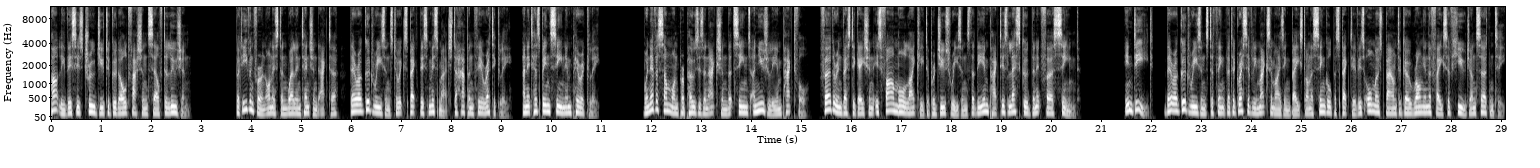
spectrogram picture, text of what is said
Partly this is true due to good old fashioned self delusion. But even for an honest and well intentioned actor, there are good reasons to expect this mismatch to happen theoretically, and it has been seen empirically. Whenever someone proposes an action that seems unusually impactful, further investigation is far more likely to produce reasons that the impact is less good than it first seemed. Indeed, there are good reasons to think that aggressively maximizing based on a single perspective is almost bound to go wrong in the face of huge uncertainty.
